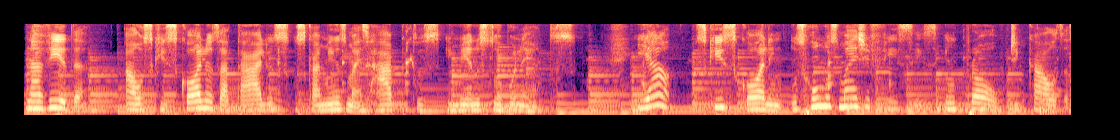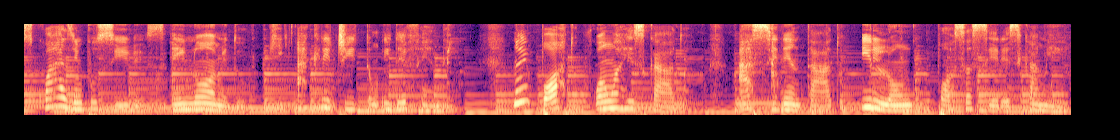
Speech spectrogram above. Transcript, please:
Na vida, há os que escolhem os atalhos, os caminhos mais rápidos e menos turbulentos. E há os que escolhem os rumos mais difíceis em prol de causas quase impossíveis em nome do que acreditam e defendem. Não importa o quão arriscado, acidentado e longo possa ser esse caminho.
